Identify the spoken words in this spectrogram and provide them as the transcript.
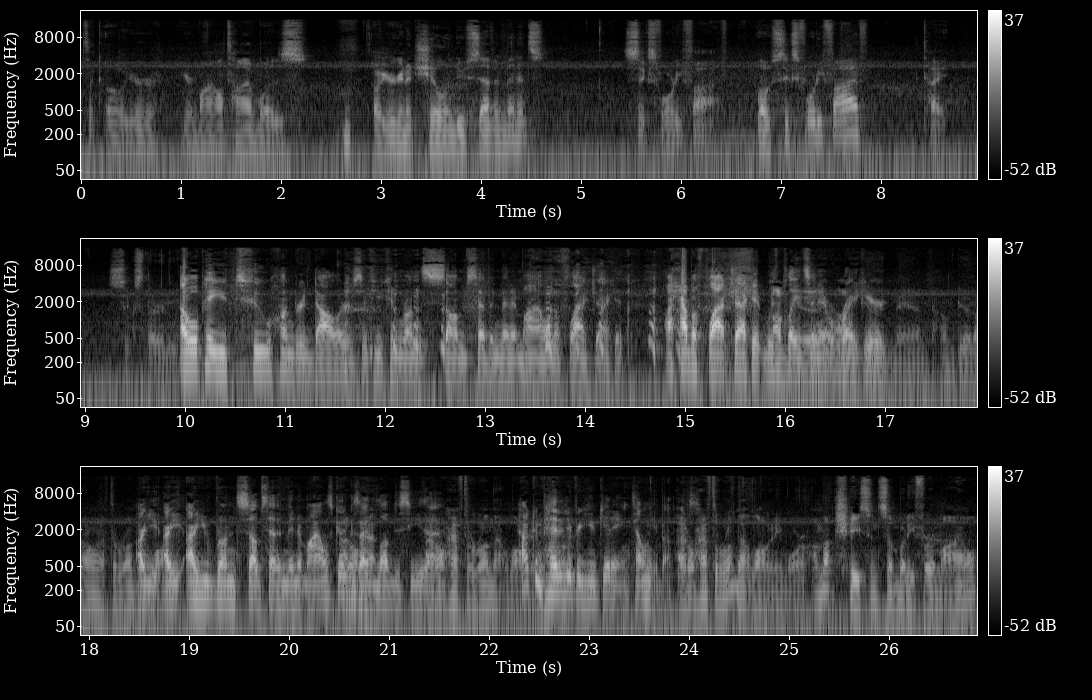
It's like, oh, your your mile time was, oh, you're gonna chill and do seven minutes. Six forty-five. Oh, 645? Tight. 630. I will pay you two hundred dollars if you can run some seven minute mile in a flak jacket. I have a flak jacket with I'm plates in good. it I'm right here. man. Good. I don't have to run. Are you are you are you run sub seven minute miles good? Because I'd have- love to see that. I don't have to run that long. How competitive anymore. are you getting? Tell me about that. I don't have to run that long anymore. I'm not chasing somebody for a mile.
